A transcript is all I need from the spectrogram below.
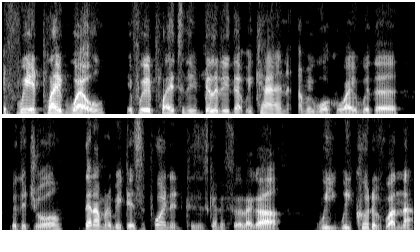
if we had played well, if we had played to the ability that we can, and we walk away with a with a draw, then I'm going to be disappointed because it's going to feel like, oh, we we could have won that.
